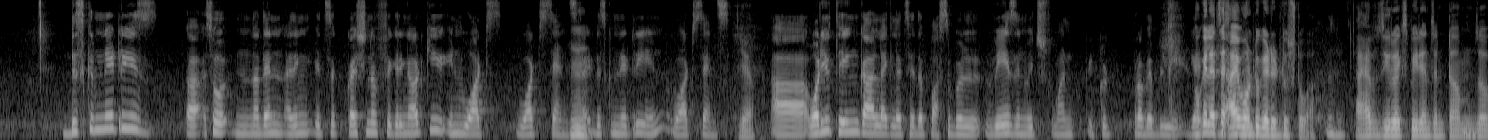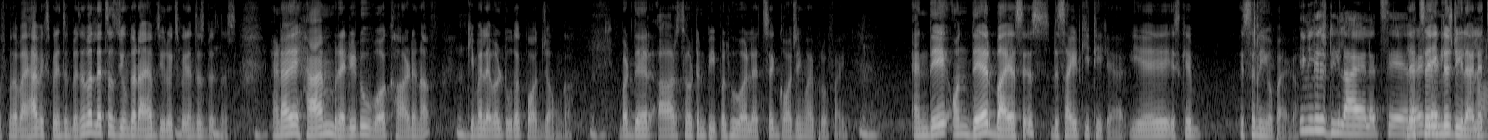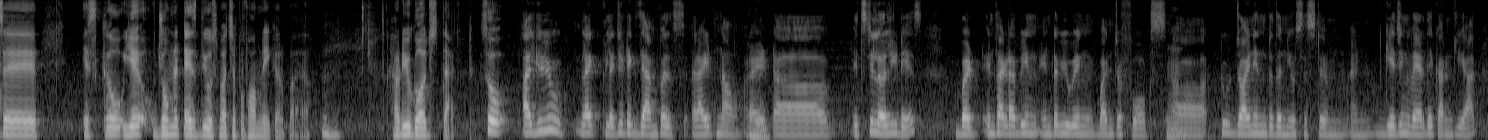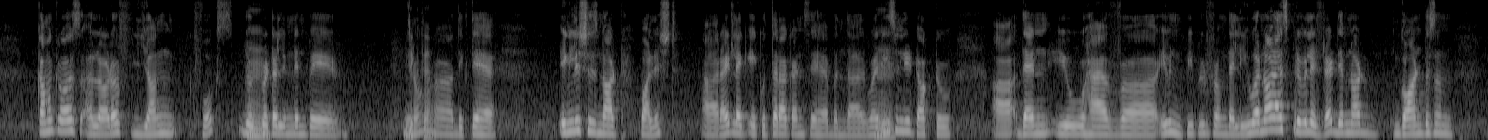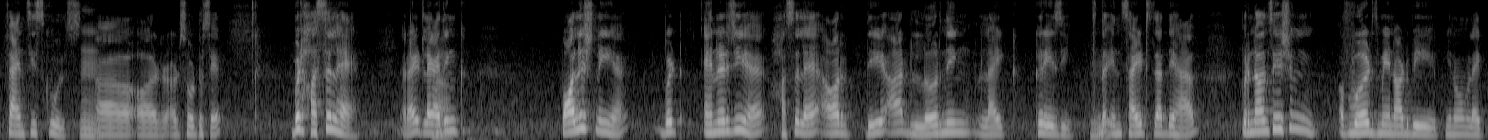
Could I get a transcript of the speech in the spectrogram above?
discriminatory is uh, so now then i think it's a question of figuring out ki in what s- what sense Hmm. right discriminatory in what sense yeah uh, what do you think are like let's say the possible ways in which one it could probably get okay let's say i want to get into stoa Mhm. i have zero experience in terms Mhm. of matlab, i have experience in business but let's assume that i have zero experience in Mhm. business and i am ready to work hard enough Mhm. कि मैं level to तक पहुंच जाऊंगा Mhm. But there are certain people who are let's say gauging my profile Mhm. and they on their biases decide की ठीक है यार ये इसके इससे नहीं हो पाएगा। इंग्लिश ढीला है इंग्लिश ढीला है। लेट्स से इसको ये जो हमने टेस्ट दिया उसमें अच्छा परफॉर्म नहीं कर पाया। How do you gauge that so I give you like legit examples right now right it's still early days but in fact I been interviewing bunch of folks to join in to the new system and gauging where they currently are come across a lot of young folks जो hmm. Twitter LinkedIn पे you know दिखते हैं। English is not polished right like एक उत्तराखंड से है बंदा। वो recently talk to then you have even people from Delhi who are not as privilege right they've not gone to some fancy schools और so to say but hustle है right like I think polish नहीं है but energy है hustle है और they are learning like crazy mm. the hmm. insights that they have. Pronunciation of words may not be, you know, like.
